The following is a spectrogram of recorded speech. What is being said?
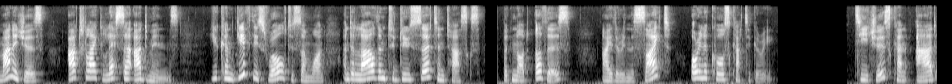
Managers act like lesser admins. You can give this role to someone and allow them to do certain tasks, but not others, either in the site or in a course category. Teachers can add,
